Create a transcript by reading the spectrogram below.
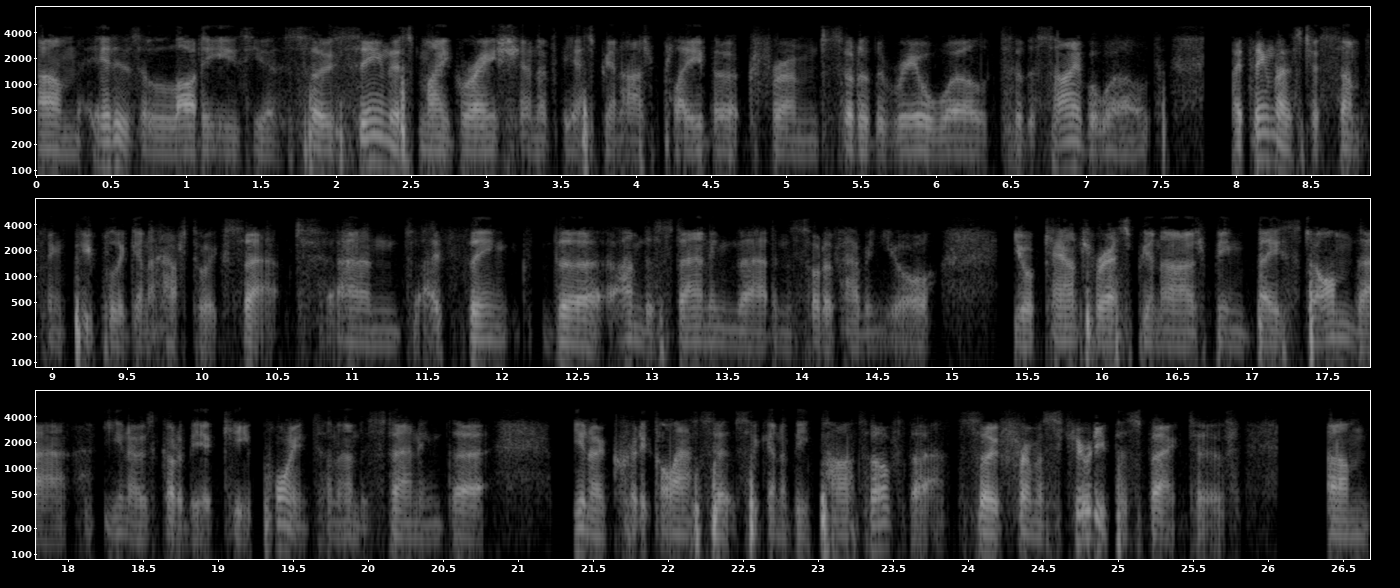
um, it is a lot easier. So seeing this migration of the espionage playbook from sort of the real world to the cyber world, I think that's just something people are going to have to accept. And I think the understanding that and sort of having your your counter-espionage being based on that, you know, has got to be a key point and understanding that, you know, critical assets are going to be part of that. So from a security perspective, um,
